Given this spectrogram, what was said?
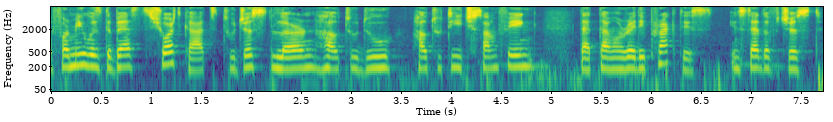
for me was the best shortcut to just learn how to do how to teach something that I'm already practice instead of just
